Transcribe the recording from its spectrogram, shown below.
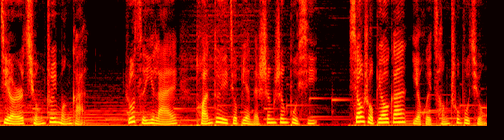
继而穷追猛赶。如此一来，团队就变得生生不息，销售标杆也会层出不穷。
